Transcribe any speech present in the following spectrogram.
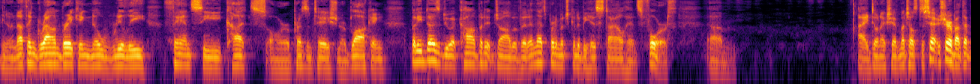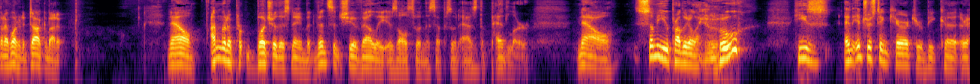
You know, nothing groundbreaking, no really fancy cuts or presentation or blocking, but he does do a competent job of it, and that's pretty much going to be his style henceforth. Um, I don't actually have much else to share about that, but I wanted to talk about it. Now, I'm going to pr- butcher this name, but Vincent Schiavelli is also in this episode as the peddler. Now, some of you probably are like, who? He's an interesting character because, or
